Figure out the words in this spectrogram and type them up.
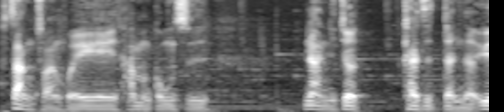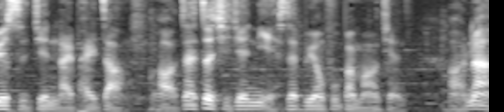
上传回他们公司，那你就。开始等着约时间来拍照啊，在这期间你也是不用付半毛钱啊。那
